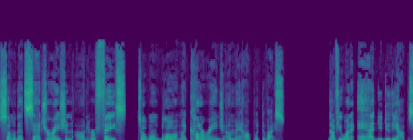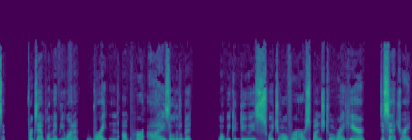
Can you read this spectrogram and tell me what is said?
some of that saturation on her face so it won't blow out my color range on my output device. Now, if you want to add, you do the opposite. For example, maybe you want to brighten up her eyes a little bit. What we could do is switch over our sponge tool right here to saturate.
